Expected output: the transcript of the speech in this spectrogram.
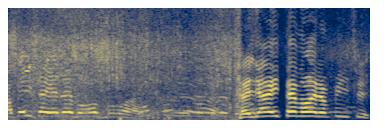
A dejte jeden bod, vole. Nedělejte, vole, do píči.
